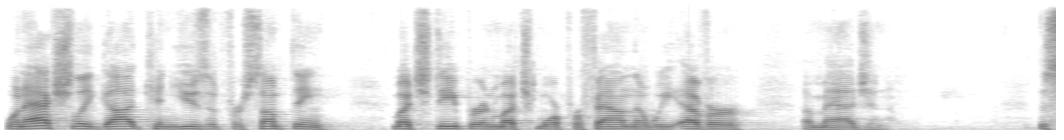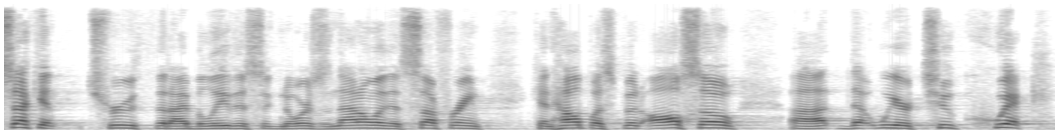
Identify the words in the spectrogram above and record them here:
when actually God can use it for something much deeper and much more profound than we ever imagine. The second truth that I believe this ignores is not only that suffering can help us, but also uh, that we are too quick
